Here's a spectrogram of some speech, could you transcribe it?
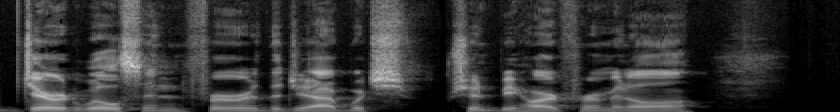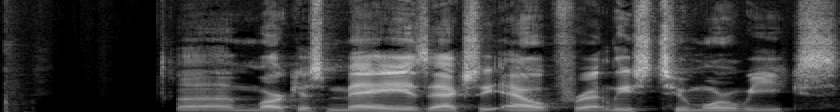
Jarrod Wilson for the job, which shouldn't be hard for him at all. Uh, Marcus Maye is actually out for at least two more weeks.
